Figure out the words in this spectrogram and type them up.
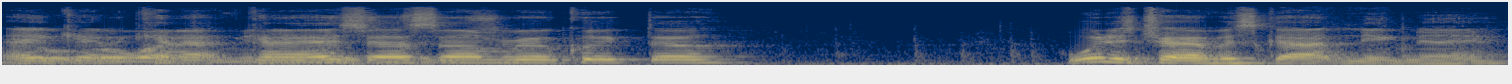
Hey, go- can, go can I can I ask y'all something real quick though? What is Travis Scott nickname?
